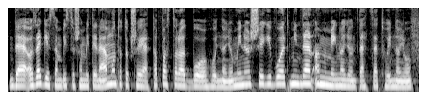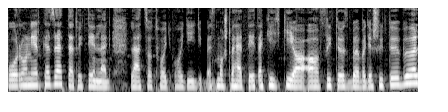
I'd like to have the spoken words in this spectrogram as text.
de az egészen biztos, amit én elmondhatok saját tapasztalatból, hogy nagyon minőségi volt minden, ami még nagyon tetszett, hogy nagyon forrón érkezett, tehát hogy tényleg látszott, hogy, hogy így ezt most vehettétek így ki a, a fritőzből vagy a sütőből,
